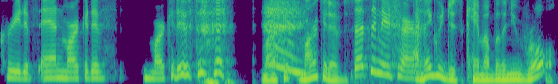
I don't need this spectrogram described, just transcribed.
creatives and marketives marketives Market, marketives. that's a new term I think we just came up with a new role.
